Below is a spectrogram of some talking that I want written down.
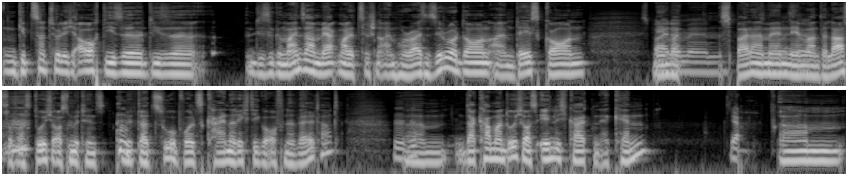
gibt es natürlich auch diese, diese, diese gemeinsamen Merkmale zwischen einem Horizon Zero Dawn, einem Days Gone. Spider-Man. Spider-Man, nehmen wir The Last of Us durchaus mit, hin, mit dazu, obwohl es keine richtige offene Welt hat. Mhm. Ähm, da kann man durchaus Ähnlichkeiten erkennen. Ja. Ähm,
